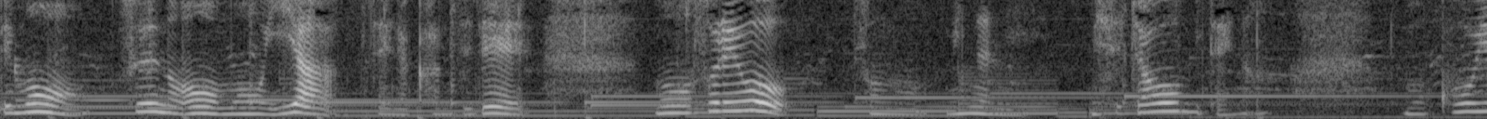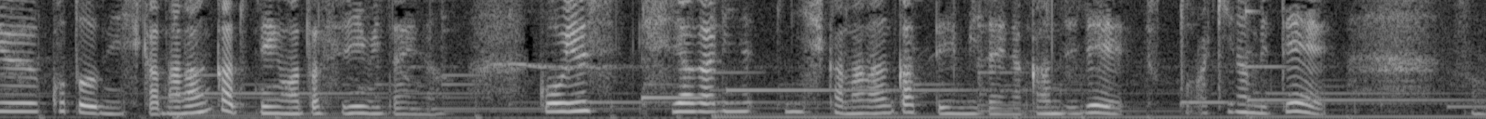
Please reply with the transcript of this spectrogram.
でもそういうのをもう嫌みたいな感じでもうそれをそのみんなに見せちゃおうみたいなもうこういうことにしかならんかってん私みたいな。こういう仕上がりにしかならんかってんみたいな感じでちょっと諦めてその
